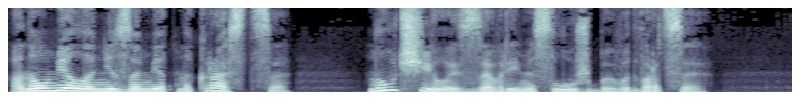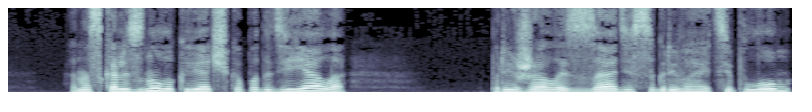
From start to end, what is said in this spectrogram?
Она умела незаметно красться, научилась за время службы во дворце. Она скользнула к Вячка под одеяло, прижалась сзади, согревая теплом,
